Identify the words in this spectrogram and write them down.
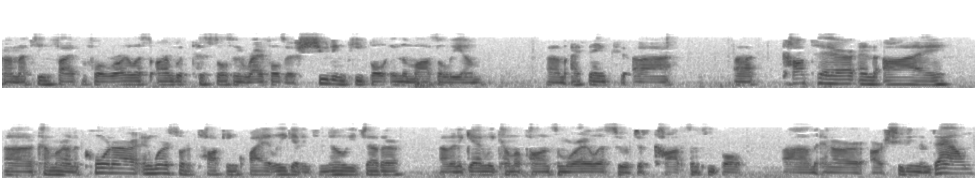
Um, I've seen five before. Royalists armed with pistols and rifles are shooting people in the mausoleum. Um, I think uh, uh, Kater and I uh, come around the corner and we're sort of talking quietly, getting to know each other. Um, and again, we come upon some royalists who have just caught some people um, and are, are shooting them down.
